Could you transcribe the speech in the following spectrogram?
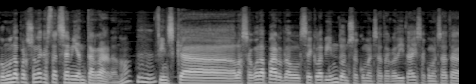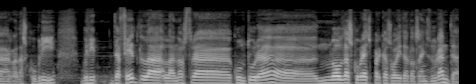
com una persona que ha estat semienterrada, no? Uh -huh. Fins que a la segona part del segle XX doncs, s'ha començat a reeditar i s'ha començat a redescobrir. Vull dir, de fet, la, la nostra cultura eh, no el descobreix per casualitat als anys 90,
